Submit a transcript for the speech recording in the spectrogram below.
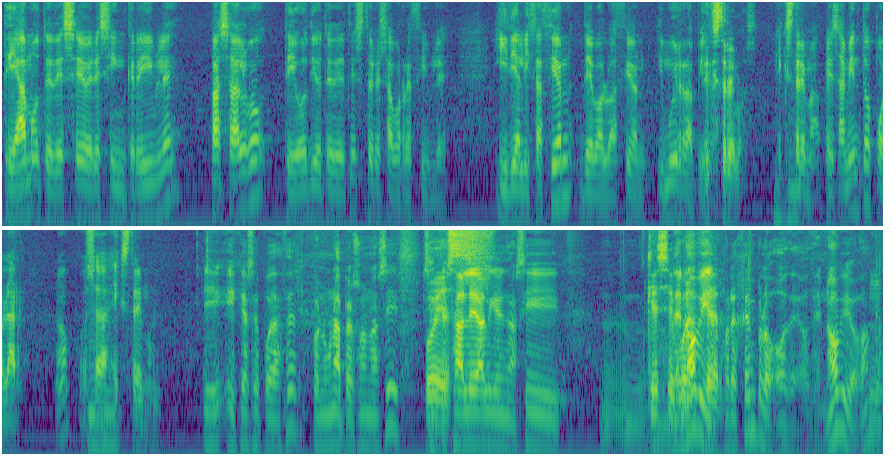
te amo, te deseo, eres increíble, pasa algo, te odio, te detesto, eres aborrecible. Idealización de evaluación y muy rápido. Extremas. Extrema, pensamiento polar, ¿no? O sea, extremo. ¿Y, y qué se puede hacer con una persona así? si te Pues- sale alguien así ¿Qué se de puede novia, hacer? por ejemplo, o de, o de novio, vamos.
